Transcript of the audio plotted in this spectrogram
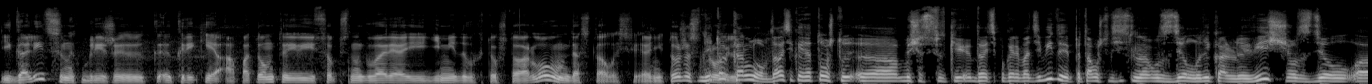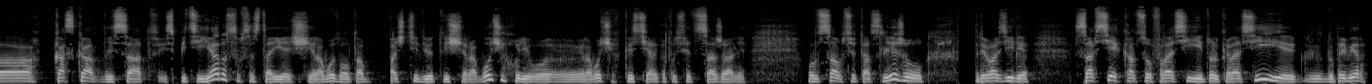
и Голицыных ближе к, к реке, а потом-то и, собственно говоря, и Демидовых то, что Орловым досталось, они тоже строили. Не только Орлов. Давайте говорить о том, что э, мы сейчас все-таки давайте поговорим о Демидове, потому что действительно он сделал уникальную вещь. Он сделал э, каскадный сад из пяти ярусов состоящий. Работал там почти 2000 рабочих у него, э, рабочих крестьян, которые все это сажали. Он сам все это отслеживал. Привозили со всех концов России, не только России. Например,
